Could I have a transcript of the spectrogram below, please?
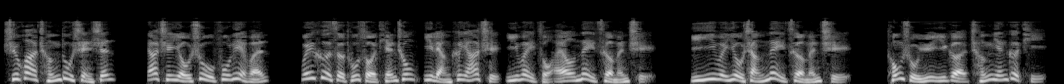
石化程度甚深，牙齿有数副裂纹，为褐色土所填充。一两颗牙齿一位左 L 内侧门齿，一一位右上内侧门齿，同属于一个成年个体。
